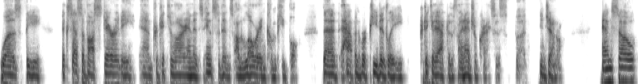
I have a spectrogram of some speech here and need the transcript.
was the excessive austerity and particularly in its incidence on lower income people that happened repeatedly, particularly after the financial crisis, but in general. And so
